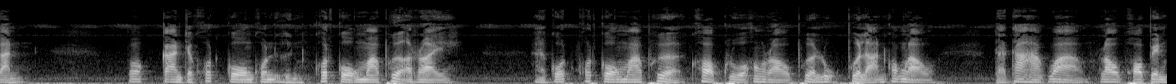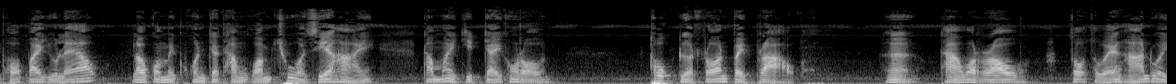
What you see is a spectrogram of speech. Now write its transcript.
กัน เพราะการจะคดโกงคนอื่น คดโกงมาเพื่ออะไรคดคดโกงมาเพื่อครอบครัวของเราเพื่อลูกเพื่อหลานของเรา แต่ถ้าหากว่าเราพอเป็นพอไปอยู่แล้ว เราก็ไม่ควรจะทำความชั่วเสียหายทำให้จิตใจของเราทุกเดือดร้อนไปเปล่าถ้าว่าเราโสแสวงหาด้วย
